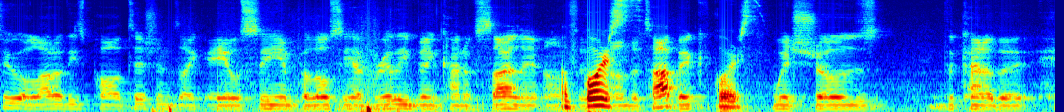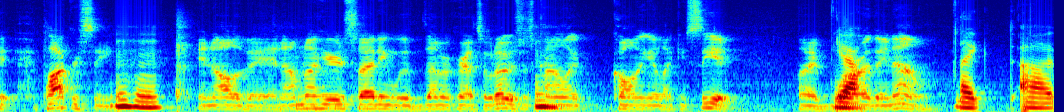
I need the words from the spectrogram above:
to. A lot of these politicians like AOC and Pelosi have really been kind of silent on, Of the, course. on the topic, Of course. which shows the kind of the hypocrisy Mm-hmm. in all of it. And I'm not here siding with Democrats or whatever. It's just kind of like calling it like you see it. Like, where. Yeah. are they now? Like uh,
